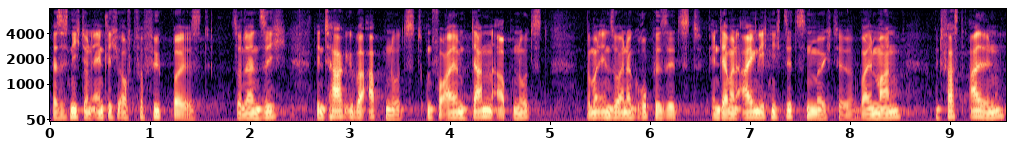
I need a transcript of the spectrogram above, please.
dass es nicht unendlich oft verfügbar ist, sondern sich den Tag über abnutzt und vor allem dann abnutzt, wenn man in so einer Gruppe sitzt, in der man eigentlich nicht sitzen möchte, weil man mit fast allen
